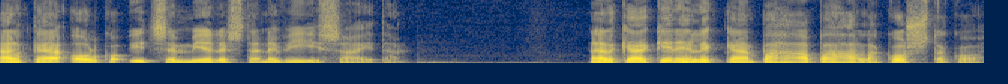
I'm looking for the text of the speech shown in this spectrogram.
Älkää olko itse mielestänne viisaita. Älkää kenellekään pahaa pahalla kostako.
